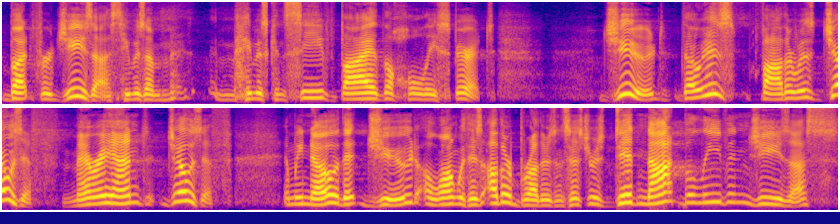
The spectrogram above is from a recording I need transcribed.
but for Jesus, he was, a, he was conceived by the Holy Spirit. Jude, though his father was Joseph, Mary and Joseph. And we know that Jude, along with his other brothers and sisters, did not believe in Jesus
